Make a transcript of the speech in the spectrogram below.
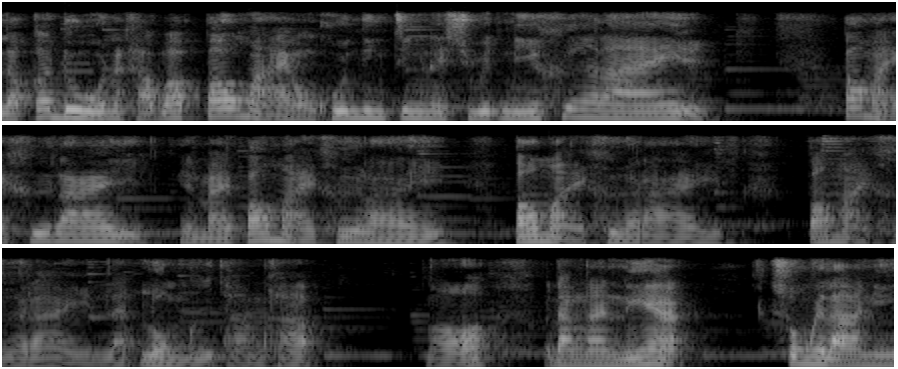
แล้วก็ดูนะครับว่าเป้าหมายของคุณจริง ๆ ในชีวิตนี้คืออะไร เป้าหมายคืออะไร เห็นไหมเป้าหมายคืออะไร เป้าหมายคืออะไร เป้าหมายคืออะไรและลงมือทำครับเนาะดังนั้นเนี่ย ช่วงเวลานี้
